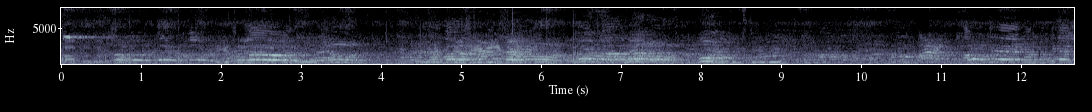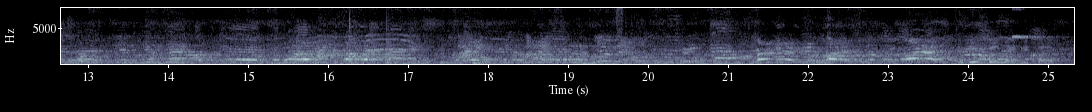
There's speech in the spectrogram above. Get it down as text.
top of it. So he gets all fucking. So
